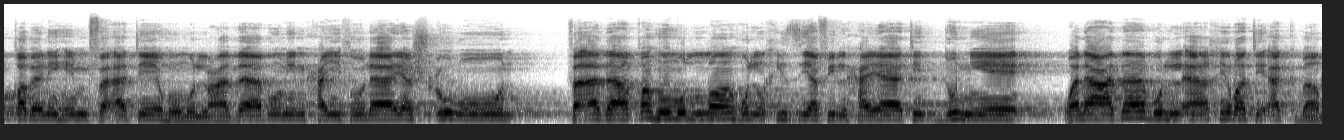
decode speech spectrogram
قبلهم فأتيهم العذاب من حيث لا يشعرون فأذاقهم الله الخزي في الحياة الدنيا ولعذاب الآخرة أكبر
